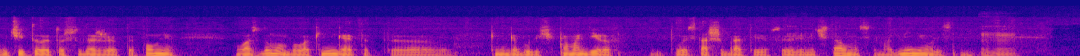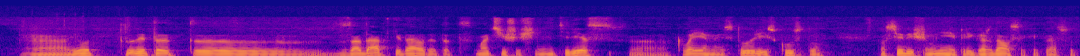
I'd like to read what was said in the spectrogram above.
учитывая то, что даже, я помню, у вас дома была книга, этот, книга будущих командиров, твой старший брат ее в свое время читал, мы с ним обменивались. Угу. И вот вот этот э, задатки, да, вот этот мальчишечий интерес э, к военной истории, искусству, последующем мне и пригождался как раз вот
